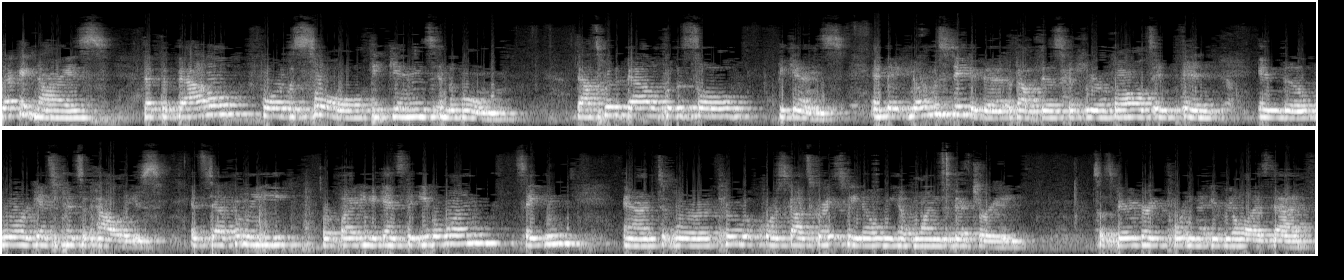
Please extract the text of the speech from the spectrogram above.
recognize that the battle for the soul begins in the womb. That's where the battle for the soul begins. And make no mistake about this, because we're involved in, in, in the war against principalities. It's definitely, we're fighting against the evil one, Satan, and we're, through, of course, God's grace, we know we have won the victory. So it's very, very important that you realize that.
